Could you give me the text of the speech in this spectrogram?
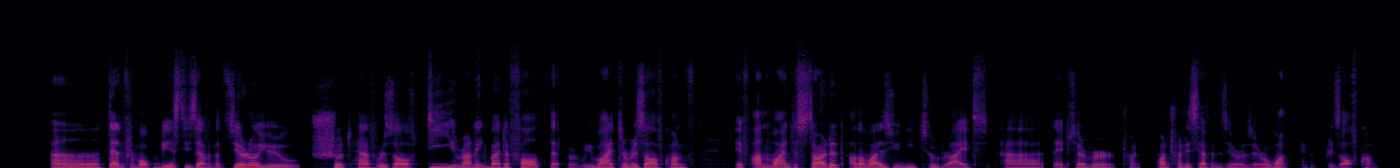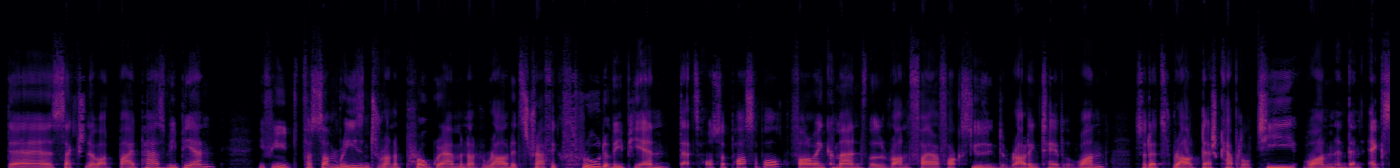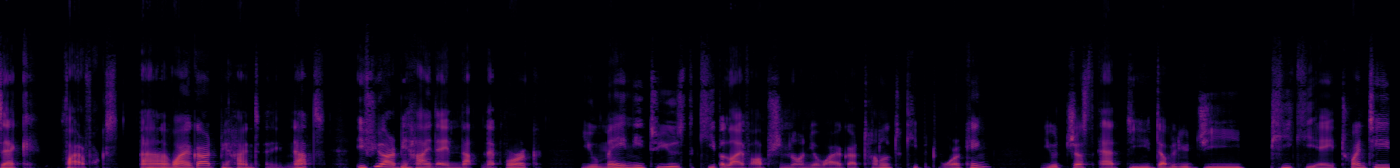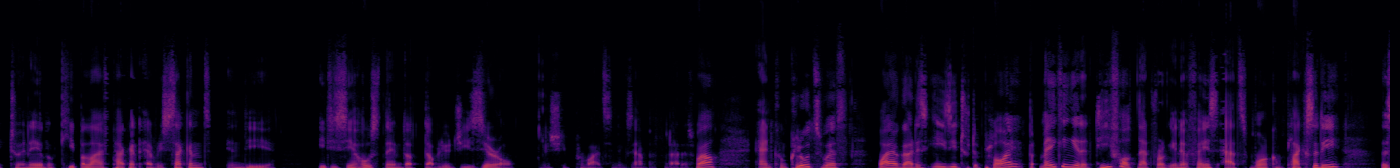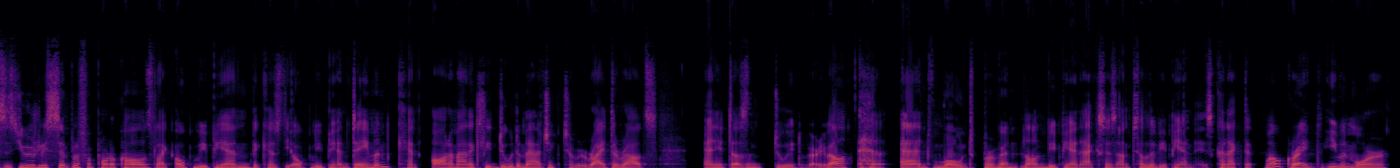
Uh, then from OpenBSD 7.0, you should have resolvd running by default. That will rewrite the resolv conf if unwind is started. Otherwise, you need to write uh, name server 127.0.0.1 in resolv conf. The section about bypass VPN. If you need for some reason to run a program and not route its traffic through the VPN, that's also possible. following command will run Firefox using the routing table 1. So that's route dash capital T 1 and then exec Firefox. Uh, WireGuard behind a NAT. If you are behind a NAT network, you may need to use the keep alive option on your WireGuard tunnel to keep it working. You just add the WG PKA20 to enable keep alive packet every second in the etc hostname.wg0. And she provides an example for that as well. And concludes with WireGuard is easy to deploy, but making it a default network interface adds more complexity. This is usually simple for protocols like OpenVPN because the OpenVPN daemon can automatically do the magic to rewrite the routes and it doesn't do it very well and won't prevent non-VPN access until the VPN is connected. Well, great. Even more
